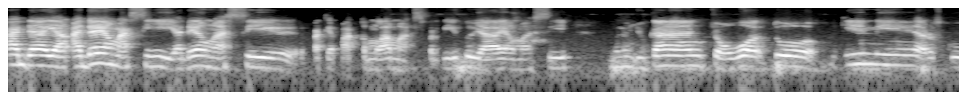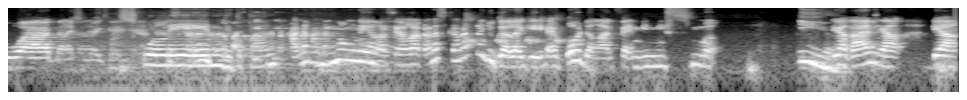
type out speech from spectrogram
ada yang ada yang masih ada yang masih pakai pakem lama seperti itu ya, yang masih menunjukkan cowok tuh begini harus kuat dan lain sebagainya. Skulin gitu kan. Anak-anak bingung nih Marcella karena sekarang kan juga lagi heboh dengan feminisme. Iya. Ya kan yang yang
